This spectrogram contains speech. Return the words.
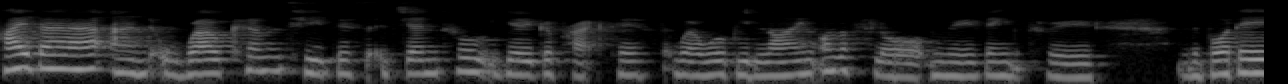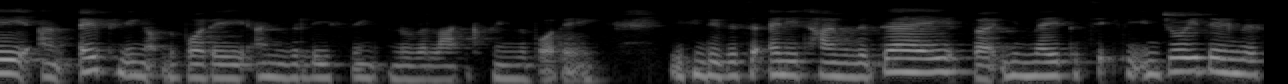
Hi there, and welcome to this gentle yoga practice where we'll be lying on the floor, moving through the body and opening up the body and releasing and relaxing the body. You can do this at any time of the day, but you may particularly enjoy doing this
